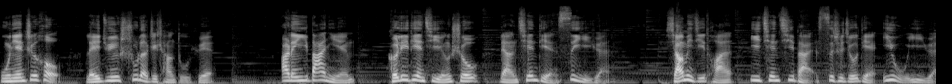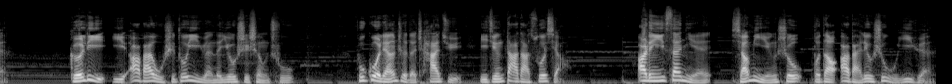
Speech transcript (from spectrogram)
五年之后，雷军输了这场赌约。二零一八年，格力电器营收两千点四亿元，小米集团一千七百四十九点一五亿元，格力以二百五十多亿元的优势胜出。不过，两者的差距已经大大缩小。二零一三年，小米营收不到二百六十五亿元，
